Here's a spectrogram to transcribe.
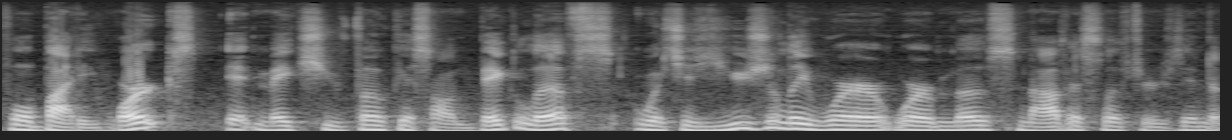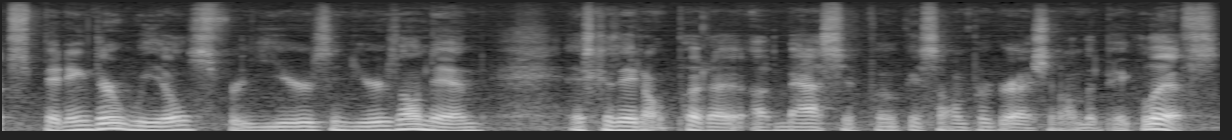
Full body works. It makes you focus on big lifts, which is usually where, where most novice lifters end up spinning their wheels for years and years on end, is because they don't put a, a, massive focus on progression on the big lifts.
